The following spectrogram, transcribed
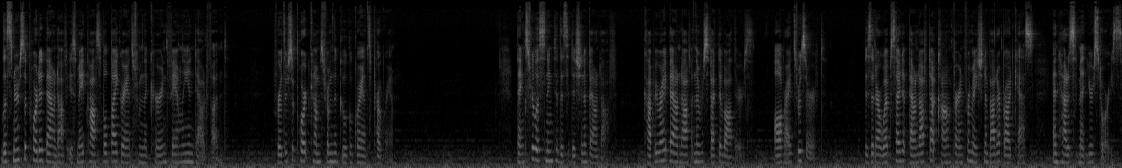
Listener supported Bound Off is made possible by grants from the Curran Family Endowed Fund. Further support comes from the Google Grants Program. Thanks for listening to this edition of Bound Off. Copyright Bound Off and the respective authors all rights reserved. Visit our website at boundoff.com for information about our broadcasts and how to submit your stories.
